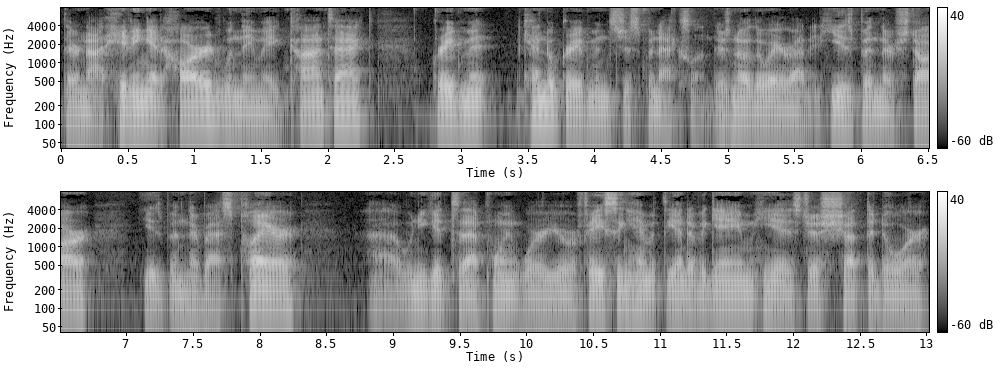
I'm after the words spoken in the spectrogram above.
They're not hitting it hard when they make contact. Graveman, Kendall Graveman's just been excellent. There's no other way around it. He has been their star. He has been their best player. Uh, when you get to that point where you're facing him at the end of a game, he has just shut the door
